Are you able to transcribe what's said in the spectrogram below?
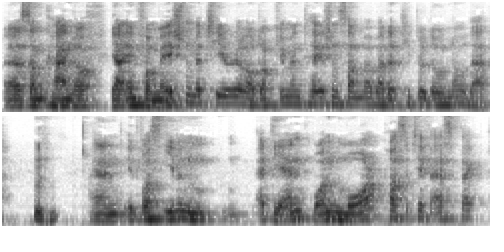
uh, some kind of yeah information material or documentation somewhere, but that people don't know that. Mm-hmm. And it was even at the end one more positive aspect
